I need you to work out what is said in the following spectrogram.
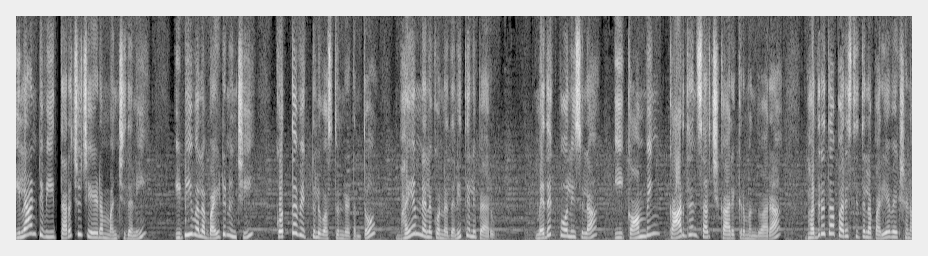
ఇలాంటివి తరచు చేయడం మంచిదని ఇటీవల బయట నుంచి కొత్త వ్యక్తులు వస్తుండటంతో భయం నెలకొన్నదని తెలిపారు. మెదక్ పోలీసుల ఈ కాంబింగ్ కార్ధన్ సర్చ్ కార్యక్రమం ద్వారా భద్రతా పరిస్థితుల పర్యవేక్షణ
